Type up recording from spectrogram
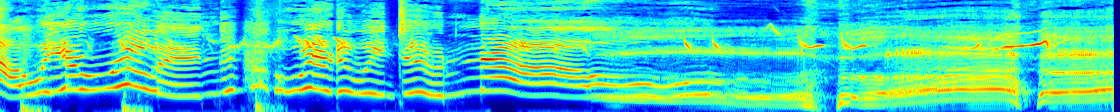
now we are ruined. Where do we do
